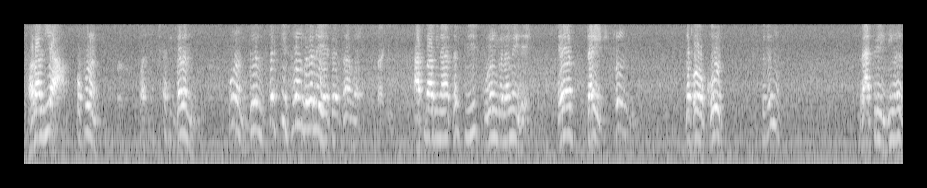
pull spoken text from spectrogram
ना? हवा लिया वो पूर्ण गलन पूर्ण गलन सब चीज पूर्ण गलन ही है सब नाम है आत्मा बिना सब चीज पूर्ण गलन ही है है टाइट फुल नफो खोट समझे ना रात्रि दिवस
